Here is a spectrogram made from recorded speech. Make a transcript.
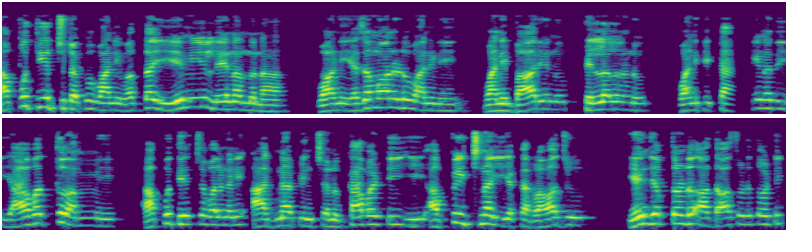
అప్పు తీర్చుటకు వాని వద్ద ఏమీ లేనందున వాని యజమానుడు వానిని వాని భార్యను పిల్లలను వానికి కలిగినది యావత్తు అమ్మి అప్పు తీర్చవలనని ఆజ్ఞాపించను. కాబట్టి ఈ అప్పు ఇచ్చిన ఈ యొక్క రాజు ఏం చెప్తుండు ఆ దాసుడితోటి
